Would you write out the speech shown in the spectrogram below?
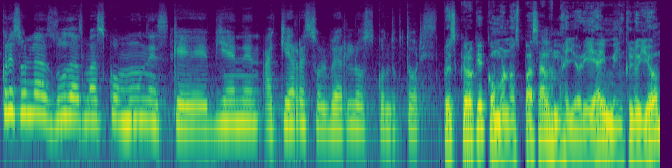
¿Cuáles son las dudas más comunes que vienen aquí a resolver los conductores? Pues creo que como nos pasa a la mayoría, y me incluyo,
